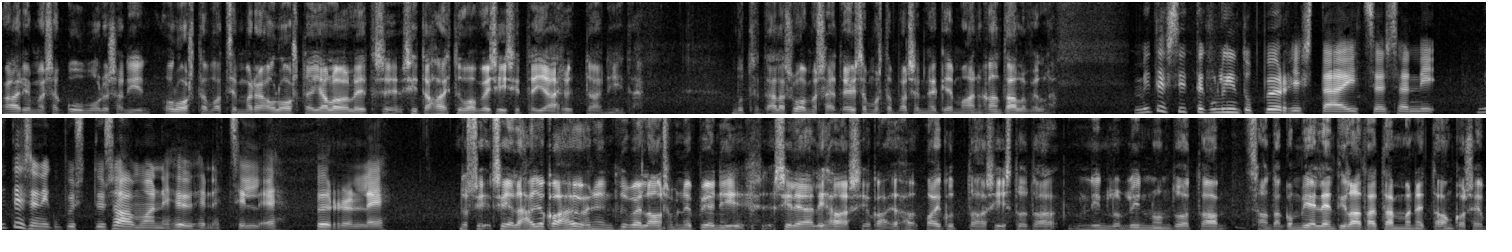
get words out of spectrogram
äärimmäisessä kuumuudessa niin olostavat sen märän olosta jaloille, että se, sitä haihtuva vesi sitten jäähdyttää niitä. Mutta täällä Suomessa ei semmoista pääse näkemään ainakaan talvella. Miten sitten kun lintu pörhistää itsensä, niin miten se niin pystyy saamaan ne höyhenet sille pörrölleen? No siellähän joka höyhenen tyvellä on semmoinen pieni sileä lihas, joka vaikuttaa siis tuota, linnun, linnun tuota, sanotaanko mielentila tai tämmöinen, että onko se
